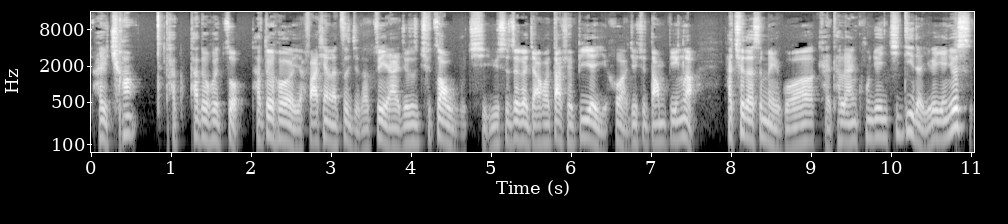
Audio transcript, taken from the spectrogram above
还有枪。他他都会做，他最后也发现了自己的最爱，就是去造武器。于是这个家伙大学毕业以后啊，就去当兵了。他去的是美国凯特兰空军基地的一个研究室，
